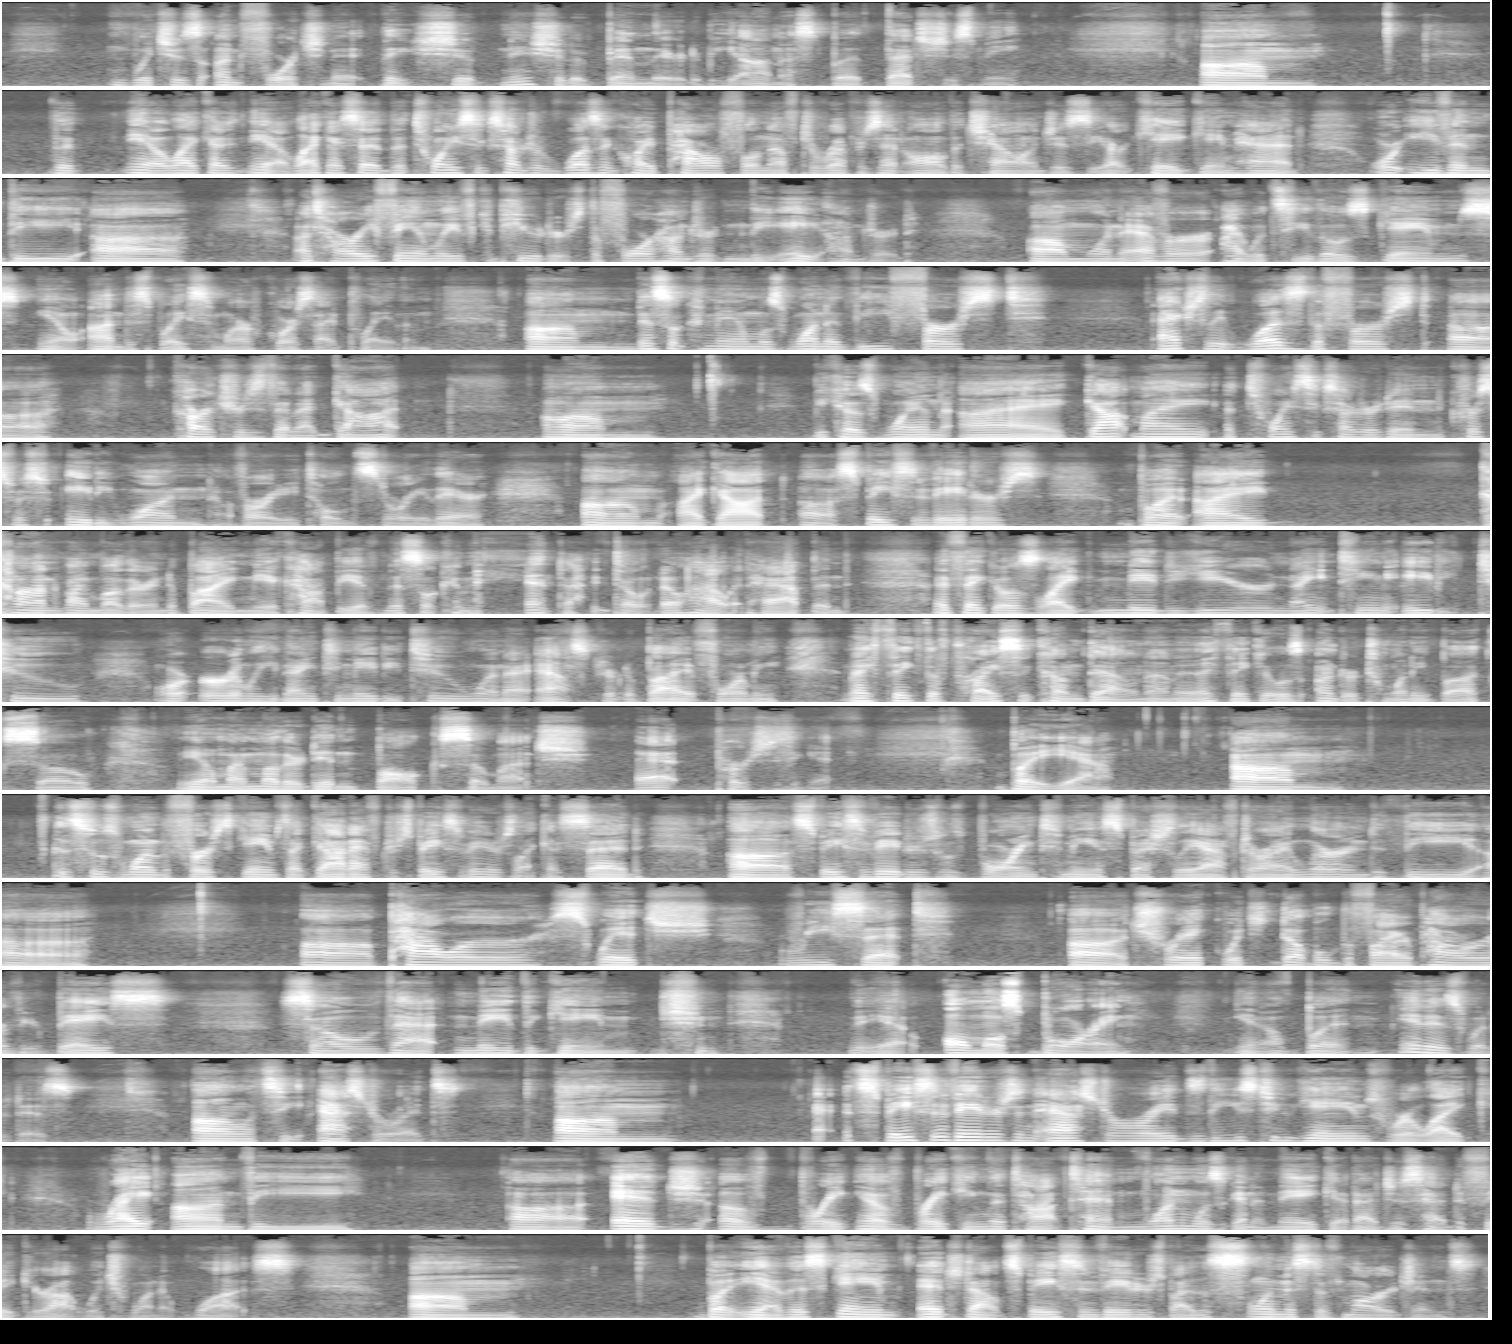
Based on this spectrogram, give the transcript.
which is unfortunate. They should they should have been there to be honest, but that's just me. Um, the you know like I you know like I said, the 2600 wasn't quite powerful enough to represent all the challenges the arcade game had, or even the uh, Atari family of computers, the 400 and the 800. Um, whenever I would see those games, you know, on display somewhere, of course I'd play them. Um, Missile Command was one of the first, actually, it was the first uh, cartridge that I got. Um, because when I got my 2600 in Christmas 81, I've already told the story there, um, I got uh, Space Invaders, but I conned my mother into buying me a copy of Missile Command. I don't know how it happened. I think it was like mid year 1982 or early 1982 when I asked her to buy it for me. And I think the price had come down on it. I think it was under 20 bucks. So, you know, my mother didn't balk so much at purchasing it. But yeah. Um, this was one of the first games I got after Space Invaders. Like I said, uh, Space Invaders was boring to me, especially after I learned the uh, uh, power switch reset uh, trick, which doubled the firepower of your base. So that made the game yeah, almost boring, you know, but it is what it is. Um, let's see, asteroids. Um, Space Invaders and Asteroids, these two games were like right on the uh, edge of break of breaking the top ten. One was going to make it. I just had to figure out which one it was. Um, but yeah, this game edged out Space Invaders by the slimmest of margins.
